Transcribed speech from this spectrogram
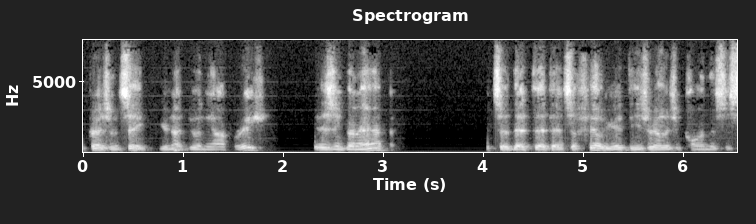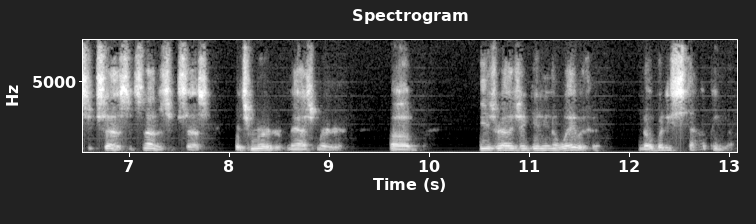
The president would say, You're not doing the operation. It isn't going to happen. So that, that that's a failure. The Israelis are calling this a success. It's not a success. It's murder, mass murder. Uh, the Israelis are getting away with it. Nobody's stopping them.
